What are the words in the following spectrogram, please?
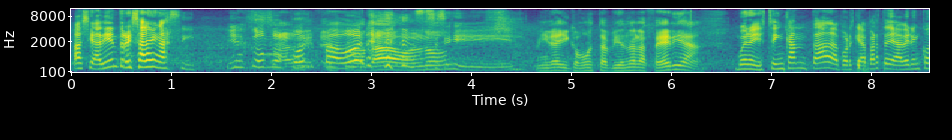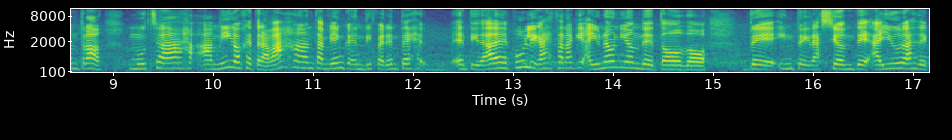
hacia adentro y salen así. Y es como, por favor. ¿no? Sí. Mira, ¿y cómo estás viendo la feria? Bueno, yo estoy encantada porque aparte de haber encontrado muchos amigos que trabajan también en diferentes entidades públicas, están aquí, hay una unión de todo, de integración, de ayudas, de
